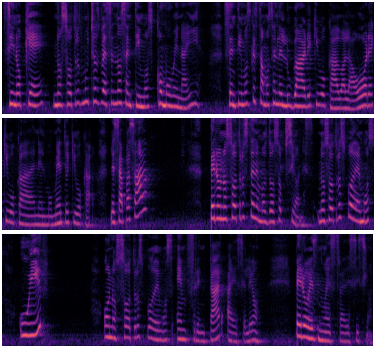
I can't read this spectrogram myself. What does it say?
sino que nosotros muchas veces nos sentimos como Benaía. Sentimos que estamos en el lugar equivocado, a la hora equivocada, en el momento equivocado. ¿Les ha pasado? Pero nosotros tenemos dos opciones. Nosotros podemos huir o nosotros podemos enfrentar a ese león. Pero es nuestra decisión.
